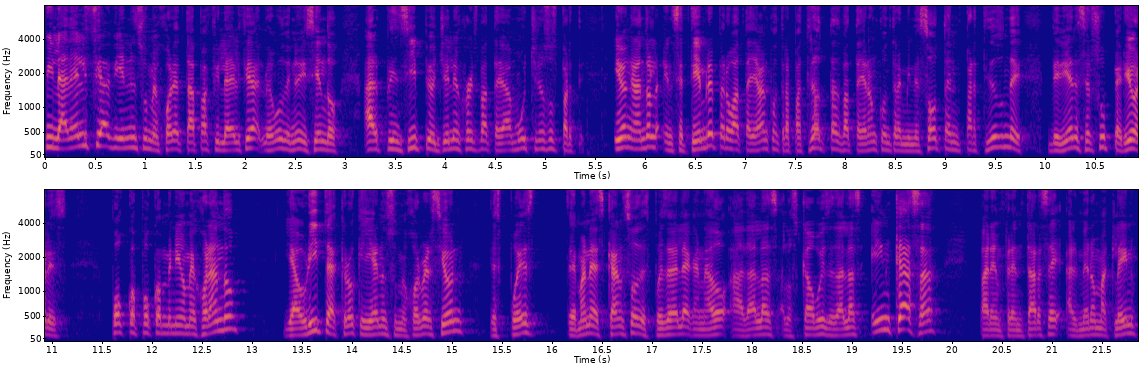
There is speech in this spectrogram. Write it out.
Filadelfia viene en su mejor etapa. Filadelfia, lo hemos venido diciendo, al principio Jalen Hurts batallaba mucho en esos partidos. Iban ganando en septiembre, pero batallaban contra Patriotas, batallaron contra Minnesota, en partidos donde debían de ser superiores. Poco a poco han venido mejorando y ahorita creo que llegan en su mejor versión después de semana de descanso, después de haberle ganado a Dallas, a los Cowboys de Dallas en casa para enfrentarse al mero McLean,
